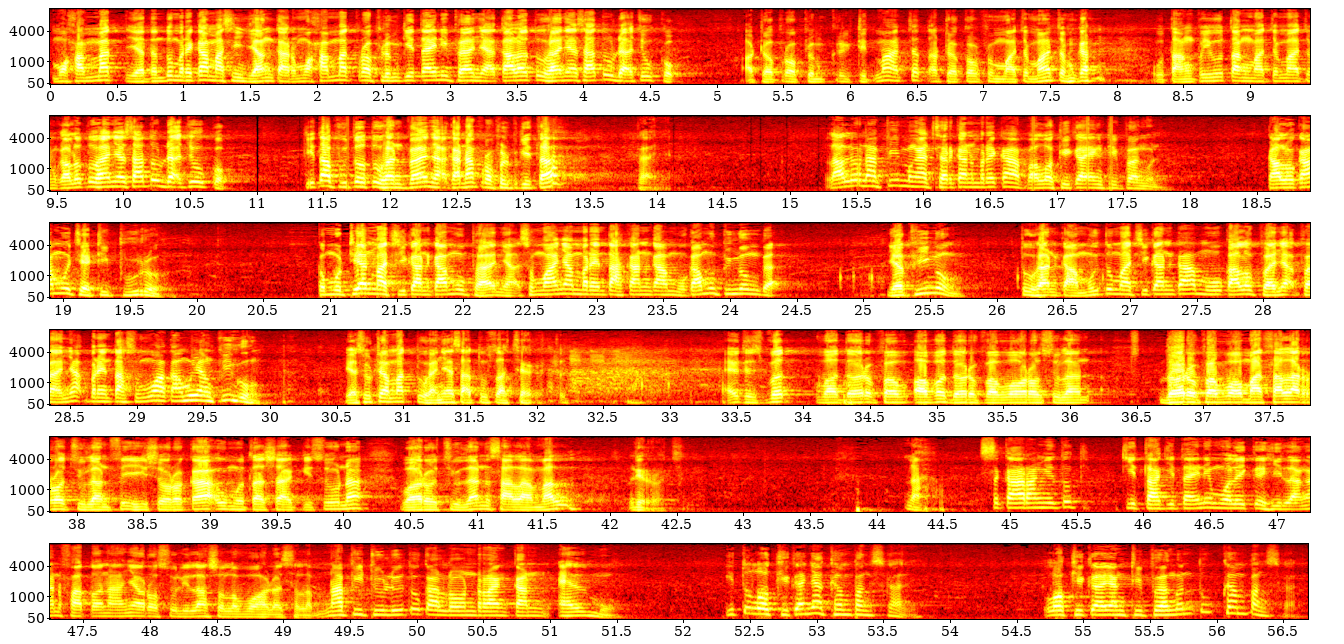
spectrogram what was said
Muhammad ya tentu mereka masih jangkar. Muhammad problem kita ini banyak. Kalau Tuhannya satu tidak cukup. Ada problem kredit macet, ada problem macam-macam kan. Utang piutang macam-macam. Kalau Tuhannya satu tidak cukup. Kita butuh Tuhan banyak karena problem kita banyak. Lalu Nabi mengajarkan mereka apa? Logika yang dibangun. Kalau kamu jadi buruh, kemudian majikan kamu banyak semuanya merintahkan kamu kamu bingung enggak ya bingung. Tuhan kamu itu majikan kamu. Kalau banyak-banyak perintah semua kamu yang bingung. Ya sudah mat Tuhannya satu saja. Itu disebut masalah rojulan fihi syuraka warojulan salamal nah sekarang itu kita kita ini mulai kehilangan fatonanya Rasulullah Shallallahu Alaihi Wasallam. Nabi dulu itu kalau nerangkan ilmu, itu logikanya gampang sekali. Logika yang dibangun tuh gampang sekali.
